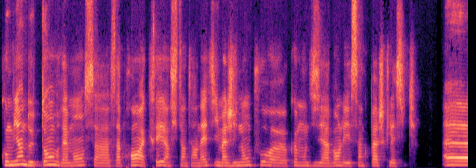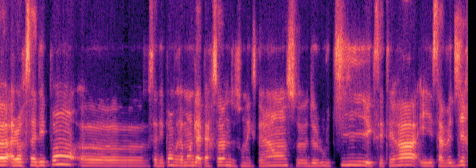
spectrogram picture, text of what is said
Combien de temps vraiment ça, prend à créer un site internet Imaginons pour, euh, comme on disait avant, les cinq pages classiques? Euh, alors ça dépend, euh, ça dépend vraiment de la personne, de son expérience, de l'outil, etc. Et ça veut dire,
